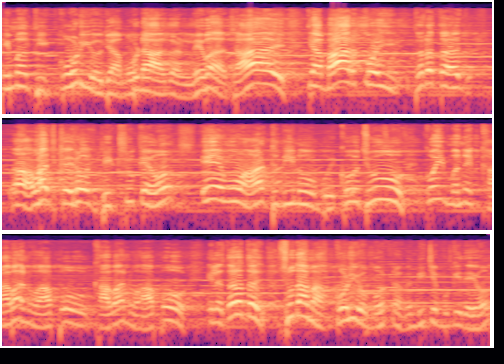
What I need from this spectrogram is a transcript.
એમાંથી કોળીઓ જ્યાં મોઢા આગળ લેવા જાય, ત્યાં બાર કોઈ તરત જ અવાજ કર્યો ભિક્ષુ હો. એ હું આઠ દિનો ભૂખો છું. કોઈ મને ખાવાનું આપો ખાવાનું આપો. એટલે તરત જ સુદામા કોળીઓ મોટા નીચે મૂકી દેવો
